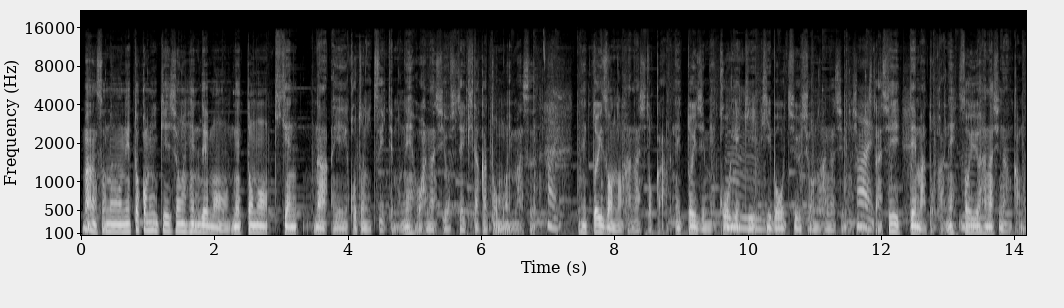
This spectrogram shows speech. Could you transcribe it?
まあそのネットコミュニケーション編でもネットの危険なえーことについてもねお話をしてきたかと思います。はい。ネット依存の話とかネットいじめ攻撃、うん誹謗中傷の話もしましたし、デマとかねそういう話なんかも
